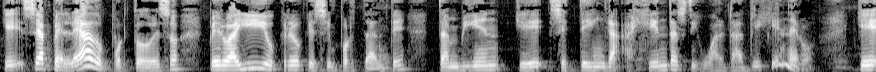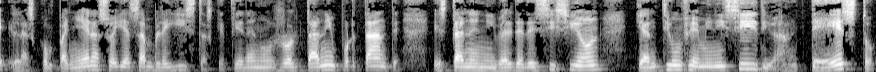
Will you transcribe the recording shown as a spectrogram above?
Que se ha peleado por todo eso, pero ahí yo creo que es importante también que se tenga agendas de igualdad de género, que las compañeras hoy asambleístas que tienen un rol tan importante están en nivel de decisión, que ante un feminicidio, ante esto,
